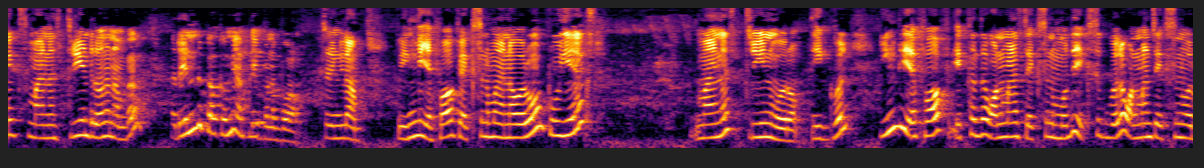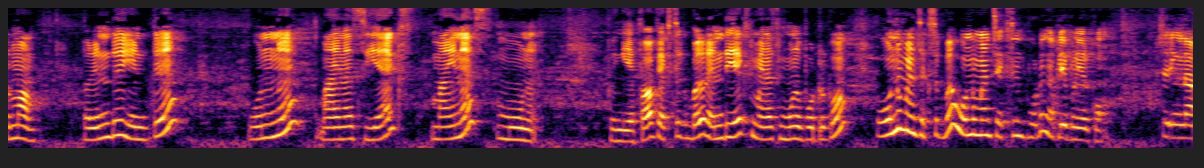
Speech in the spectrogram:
X minus த்ரீன்ற வந்து நம்ம ரெண்டு பக்கமே அப்ளை பண்ண போகிறோம் சரிங்களா? இப்போ இங்கே எஃப் ஆஃப் எக்ஸ் நம்ம என்ன வரும்? டூ எக்ஸ் மைனஸ் த்ரீன்னு வரும். ஈக்குவல் இங்கே எஃப் ஆஃப் எக்ஸ் தான் ஒன் மைனஸ் எக்ஸ்னும் போது எக்ஸுக்கு பதில் ஒன் மைனஸ் எக்ஸ்னு வருமா? ரெண்டு இன்ட்டு ஒன்று மைனஸ் எக்ஸ் மைனஸ் மூணு. இப்போ இங்கே எஃப் ஆஃப் எக்ஸுக்கு பதில் ரெண்டு எக்ஸ் மைனஸ் மூணு போட்டிருக்கோம். ஒன்று மைனஸ் எக்ஸுக்கு பதில் ஒன்று மைனஸ் எக்ஸ்னு போட்டு இங்கே அப்ளை பண்ணியிருக்கோம். சரிங்களா?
